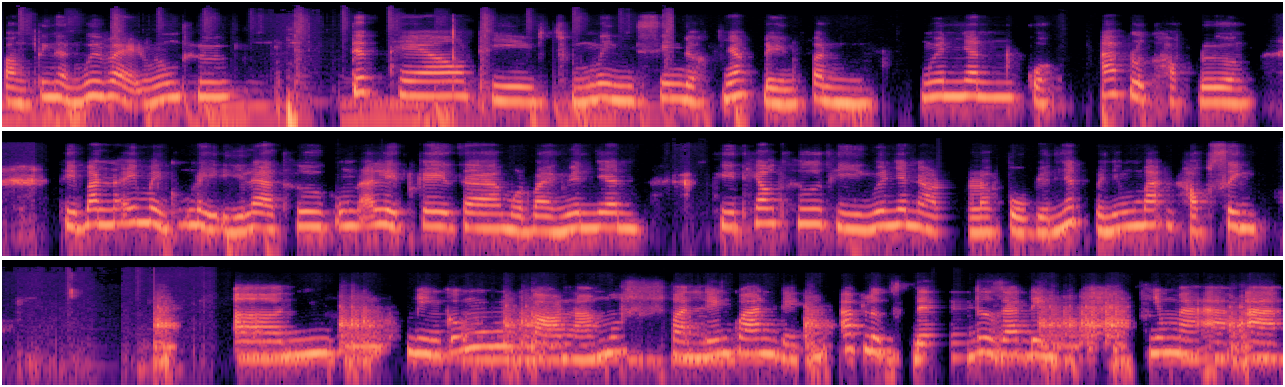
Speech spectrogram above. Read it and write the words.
bằng tinh thần vui vẻ, đúng không thư? Tiếp theo thì chúng mình xin được nhắc đến phần nguyên nhân của áp lực học đường. Thì ban nãy mình cũng để ý là thư cũng đã liệt kê ra một vài nguyên nhân. Thì theo thư thì nguyên nhân nào là phổ biến nhất với những bạn học sinh? Uh, mình cũng có nói một phần liên quan đến áp lực đến từ gia đình. Nhưng mà à, à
